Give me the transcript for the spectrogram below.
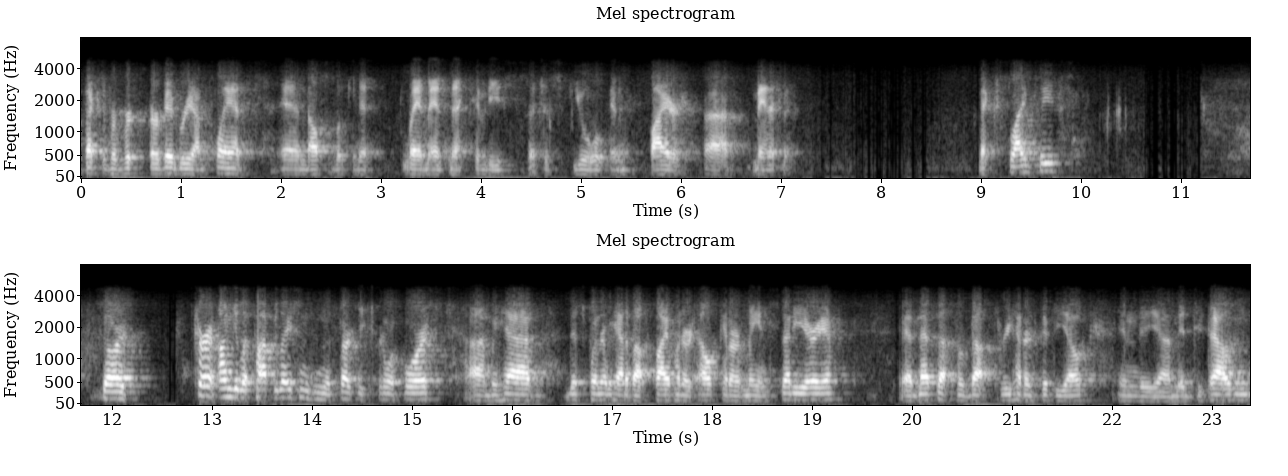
effects of herbivory on plants, and also looking at land management activities such as fuel and fire uh, management. Next slide, please. So our current ungulate populations in the Starkey Experimental Forest, um, we have this winter we had about 500 elk in our main study area, and that's up from about 350 elk in the uh, mid 2000s.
